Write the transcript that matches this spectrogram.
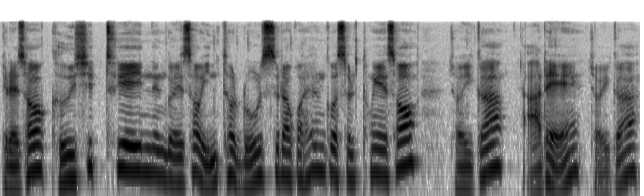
그래서 그 시트에 있는 거에서 iter rows라고 하는 것을 통해서 저희가 아래 저희가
